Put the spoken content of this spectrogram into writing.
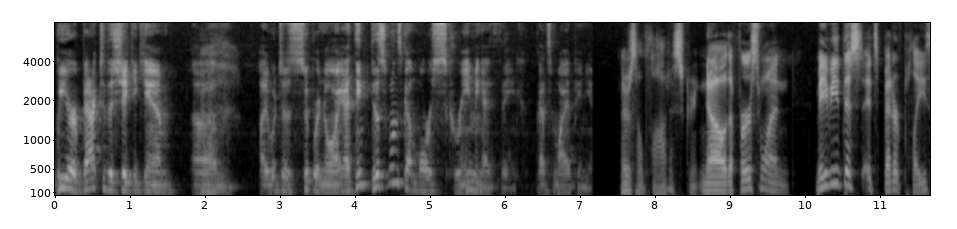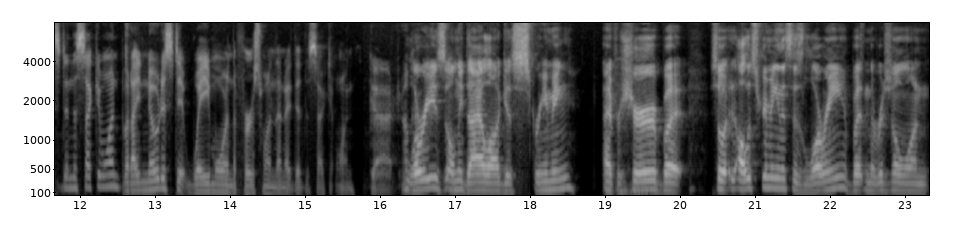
We are back to the shaky cam, um, I, which is super annoying. I think this one's got more screaming. I think that's my opinion. There's a lot of screen. No, the first one. Maybe this it's better placed in the second one, but I noticed it way more in the first one than I did the second one. God, Laurie's only dialogue is screaming, Mm-hmm. for sure. But so all the screaming in this is Laurie, but in the original one,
